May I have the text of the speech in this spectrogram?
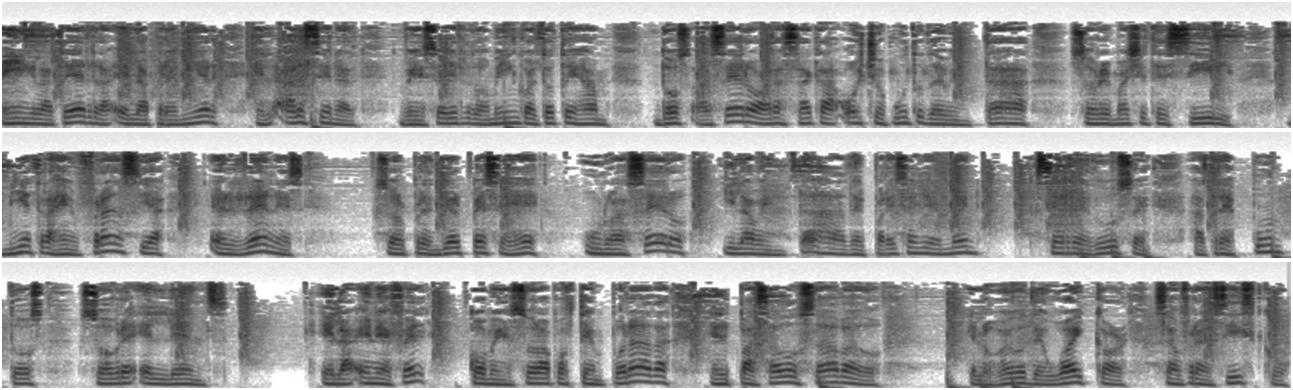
En Inglaterra, en la Premier, el Arsenal venció ayer domingo al Tottenham 2 a 0, ahora saca 8 puntos de ventaja sobre el Manchester City, mientras en Francia el Rennes sorprendió al PSG 1 a 0 y la ventaja del Paris Saint Germain se reduce a 3 puntos sobre el Lens. En la NFL comenzó la postemporada el pasado sábado. En los juegos de Card, San Francisco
